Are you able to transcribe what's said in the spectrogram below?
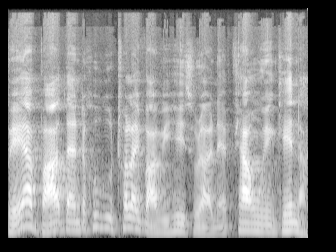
ဘဲကဘာအတန်တစ်ခုခုထွက်လိုက်ပါပြီဟေ့ဆိုတာ ਨੇ ဖြာဝင်ခင်းတာ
